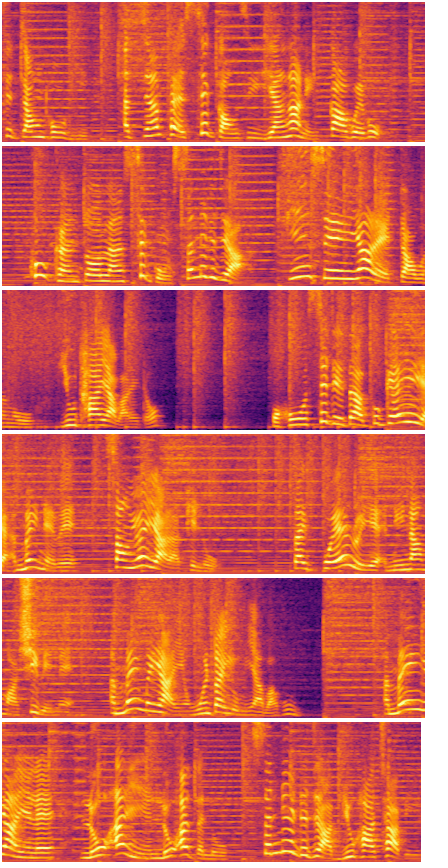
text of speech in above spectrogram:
စစ်ကြောင်းထိုးပြီးအကြမ်းဖက်စစ်ကောင်စီရန်ကနေကာကွယ်ဖို့ခုခံတော်လန်စစ်ကိုစနစ်တကျပြင်ဆင်ရတဲ့တာဝန်ကိုယူထားရပါတယ်တော့ဘဟိုစစ်ဒေတာကုကဲရဲ့အမိတ်နဲ့ပဲဆောင်ရွက်ရတာဖြစ်လို့တိုက်ပွဲတွေရဲ့အနီးနားမှာရှိပေမဲ့အမိတ်မရရင်ဝင်တိုက်လို့မရပါဘူးအမိတ်ရရင်လဲလိုအပ်ရင်လိုအပ်တယ်လို့စနစ်တကျဗျူဟာချပြီး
